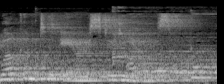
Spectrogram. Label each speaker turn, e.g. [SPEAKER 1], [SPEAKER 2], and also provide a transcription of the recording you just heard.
[SPEAKER 1] Welcome to AR Studios.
